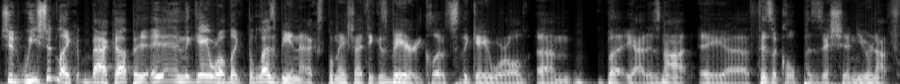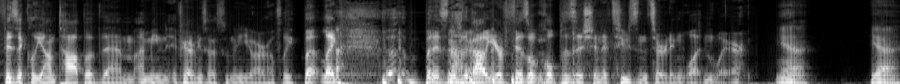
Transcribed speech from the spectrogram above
should we should like back up in, in the gay world like the lesbian explanation i think is very close to the gay world um but yeah it is not a uh, physical position you're not physically on top of them i mean if you're having sex with me you are hopefully but like uh, but it's not about your physical position it's who's inserting what and where yeah, yeah.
